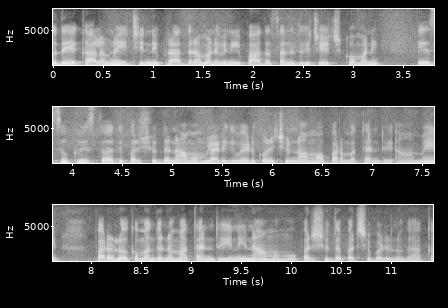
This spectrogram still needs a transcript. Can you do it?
ఉదయకాలంలో ఈ చిన్ని ప్రార్థన మనవి నీ పాద సన్నిధికి చేర్చుకోమని యేసుక్రీస్తు అతి పరిశుద్ధ నామంలో అడిగి వేడుకొనిచున్నాం మా పరమ తండ్రి. ఆమెన్. పరలోకమందున్న మా తండ్రి నీ నామము పరిశుద్ధపరచబడును గాక.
